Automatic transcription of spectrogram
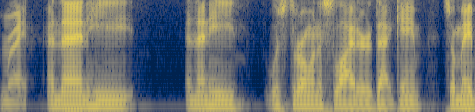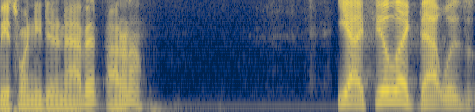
Right. And then he and then he was throwing a slider that game. So maybe it's when he didn't have it. I don't know. Yeah, I feel like that was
